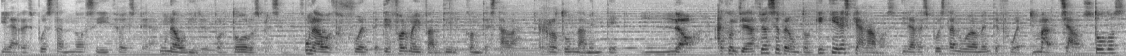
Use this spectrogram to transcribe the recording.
Y la respuesta no se hizo esperar. Un audible por todos los presentes. Una voz fuerte, de forma infantil, contestaba rotundamente no. A continuación se preguntó, ¿qué quieres que hagamos? Y la respuesta nuevamente fue, marchaos. Todos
